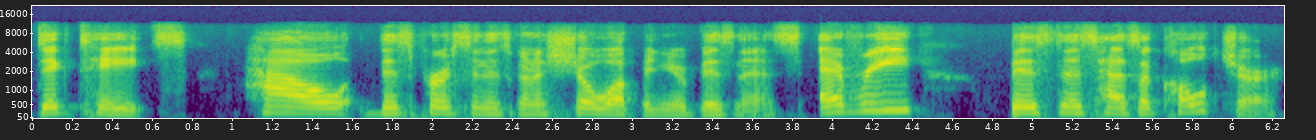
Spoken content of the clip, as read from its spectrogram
dictates how this person is going to show up in your business. Every business has a culture.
